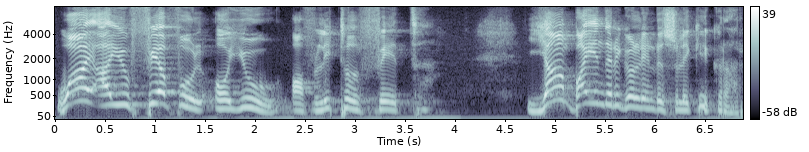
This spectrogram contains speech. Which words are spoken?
Why are you fearful O you of little faith ஏன் பயந்தீர்கள் என்று சொல்லி கேட்கிறார்.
